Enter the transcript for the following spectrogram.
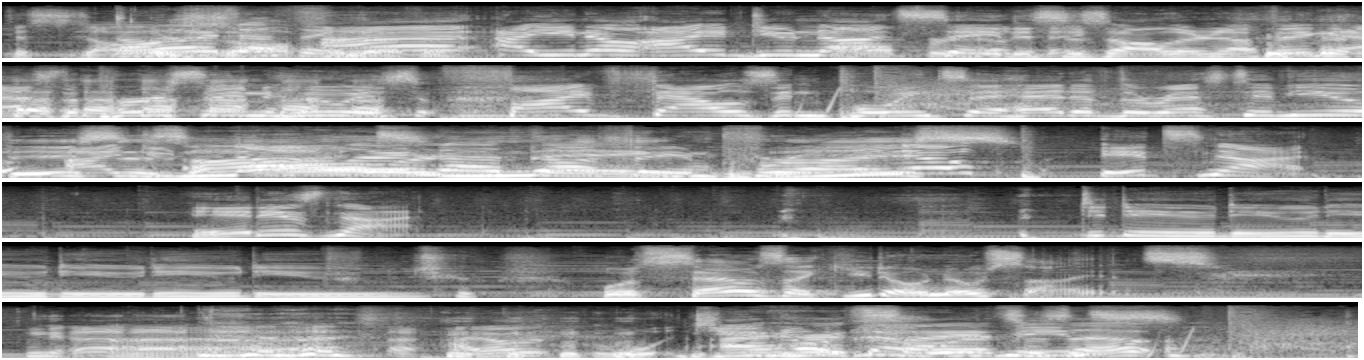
This is all All or or This is all nothing. I, nothing. I- you know, I do not for say this is all or nothing. As the person who is 5,000 points ahead of the rest of you, This I do is not. all or nothing. nothing, price. Nope, it's not. It is not. Do do do do do do do. Well, it sounds like you don't know science. Uh, I don't. Do you I know heard what that word science is means? out.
